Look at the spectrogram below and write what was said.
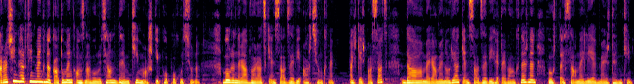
Առաջին հերթին մենք նկատում ենք անznավորության դեմքի մաշկի փոփոխությունը, որը նրա վարած կենսաձևի արդյունքն է։ Այլ կերպ ասած, դա մեր ամենօրյա կենսաձևի հետևանքներն են, որ տեսանելի է մեր դեմքին։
